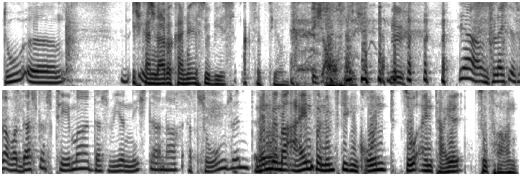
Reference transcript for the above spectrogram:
du, ähm, Ich kann leider keine SUVs akzeptieren. ich auch nicht. Nö. Ja, und vielleicht ist aber das das Thema, dass wir nicht danach erzogen sind. Nennen wir mal einen vernünftigen Grund, so ein Teil zu fahren.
